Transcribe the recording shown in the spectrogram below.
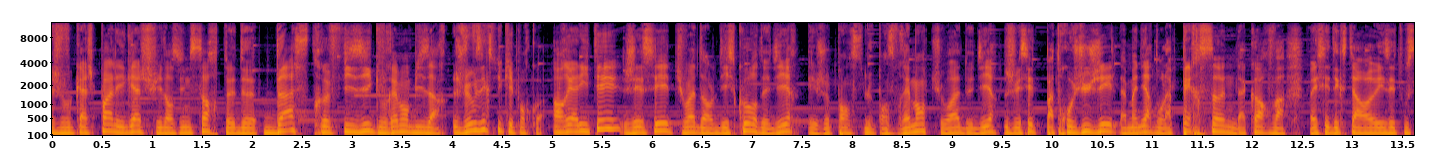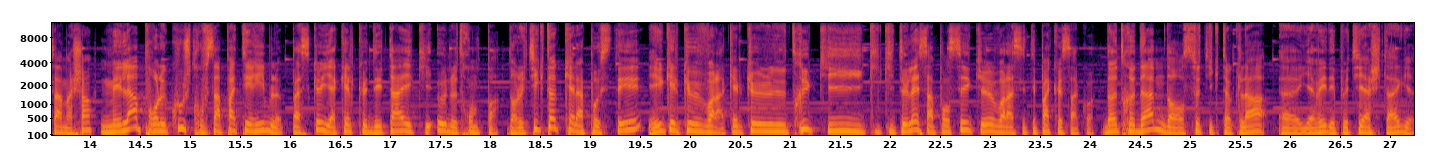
je vous cache pas, les gars, je suis dans une sorte de d'astre physique vraiment bizarre. Je vais vous expliquer pourquoi. En réalité, j'ai essayé, tu vois, dans le discours de dire, et je pense, le pense vraiment, tu vois, de dire, je vais essayer de pas trop juger la manière dont la personne, d'accord, va, va essayer d'extérioriser tout ça, machin. Mais là, pour le coup, je trouve ça pas terrible parce qu'il y a quelques détails qui, eux, ne trompent pas. Dans le TikTok qu'elle a posté, il y a eu quelques, voilà, quelques trucs qui, qui, te laissent à penser que, voilà, c'était pas que ça, quoi. Notre-Dame, dans ce TikTok-là, euh, il y avait des petits hashtags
